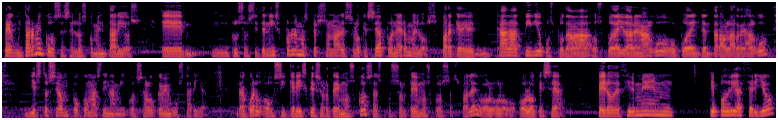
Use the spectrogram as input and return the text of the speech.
preguntarme cosas en los comentarios, eh, incluso si tenéis problemas personales o lo que sea, ponérmelos, para que cada vídeo pues, os pueda ayudar en algo o pueda intentar hablar de algo y esto sea un poco más dinámico, es algo que me gustaría, ¿de acuerdo? O si queréis que sorteemos cosas, pues sorteemos cosas, ¿vale? O, o lo que sea. Pero decirme qué podría hacer yo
